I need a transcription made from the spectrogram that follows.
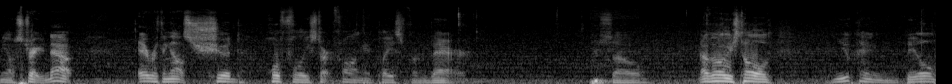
you know, straightened out, everything else should hopefully start falling in place from there. So, I've always told you can build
